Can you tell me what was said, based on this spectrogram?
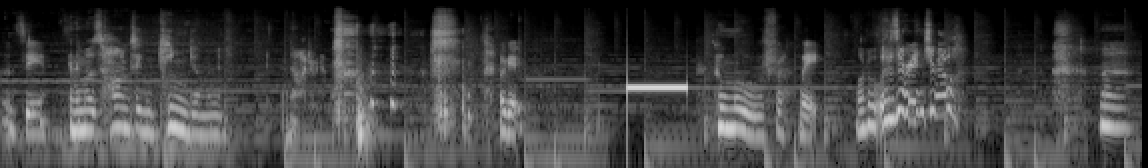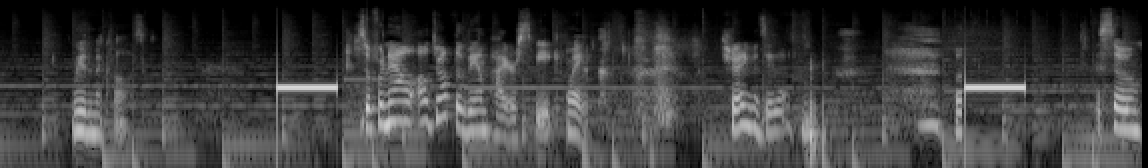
Let's see. In the most haunted kingdom of. No, I don't know. okay. Who moved? Wait, what was our intro? Uh, we're the McFalls. So for now, I'll drop the vampire speak. Wait. Should I even say that? Hmm. so,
